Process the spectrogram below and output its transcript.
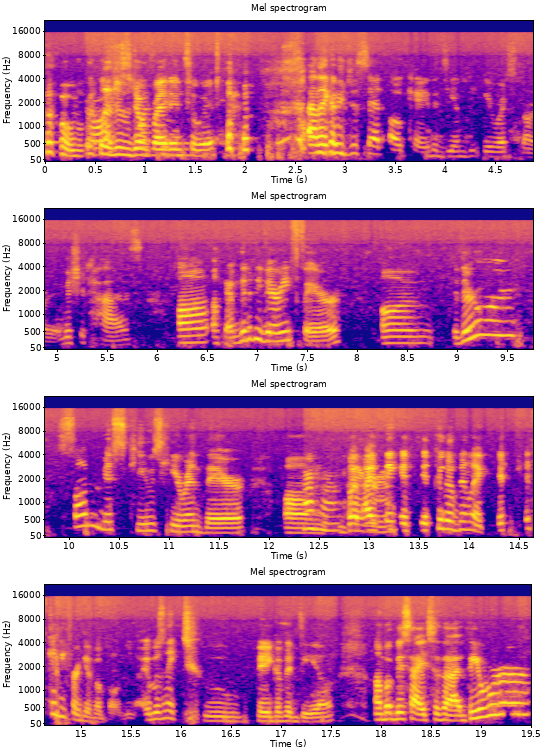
Let's just jump right into it. I like how you just said, okay, the DMD era started, which it has. Um, okay, I'm gonna be very fair. Um, there were some miscues here and there. Um, Mhm, but I I, think it, it could have been like it, it can be forgivable, you know. It wasn't like too big of a deal. Um, but besides that, they were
